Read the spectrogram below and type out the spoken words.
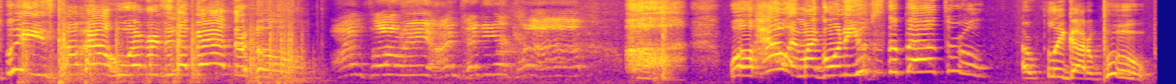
Please come out, whoever's in the bathroom. I'm sorry, I'm taking a cup. Well, how am I going to use the bathroom? I really gotta poop.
